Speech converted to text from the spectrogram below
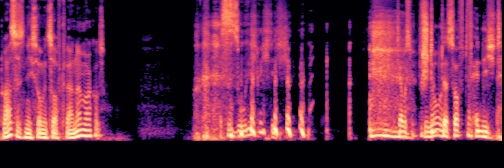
Du hast es nicht so mit Software, ne, Markus? ja. Das ist so nicht richtig. Ich habe es mit bestimmter Genau. Software nicht.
